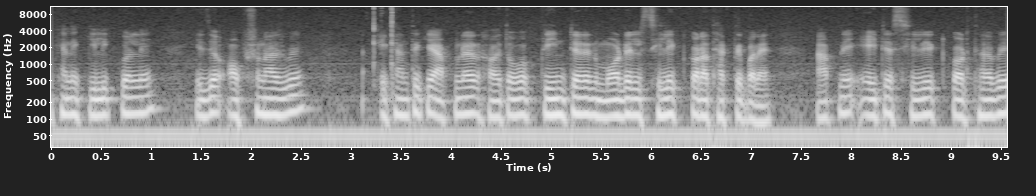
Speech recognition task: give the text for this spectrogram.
এখানে ক্লিক করলে এই যে অপশন আসবে। এখান থেকে আপনার হয়তো প্রিন্টারের মডেল সিলেক্ট করা থাকতে পারে। আপনি এইটা সিলেক্ট করতে হবে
